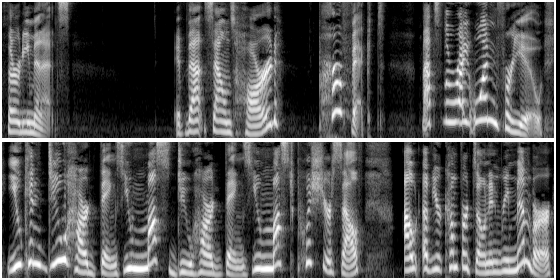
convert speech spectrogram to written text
30 minutes. If that sounds hard, perfect. That's the right one for you. You can do hard things. You must do hard things. You must push yourself out of your comfort zone. And remember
